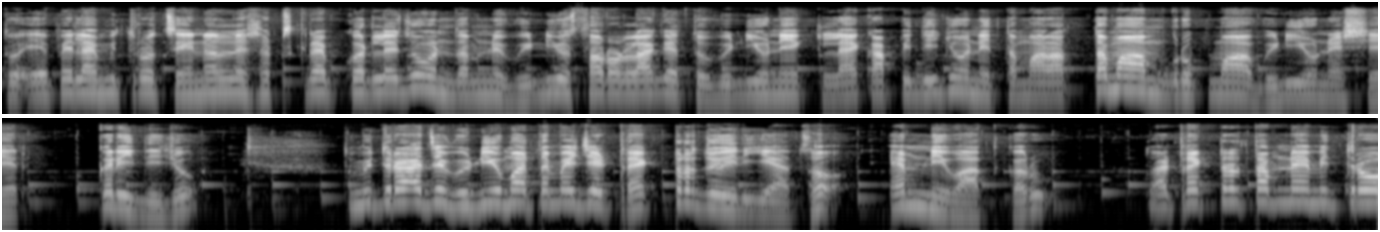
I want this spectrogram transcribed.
તો એ પહેલાં મિત્રો ચેનલને સબસ્ક્રાઇબ કરી લેજો અને તમને વીડિયો સારો લાગે તો વિડીયોને એક લાઇક આપી દેજો અને તમારા તમામ ગ્રુપમાં વિડીયોને શેર કરી દેજો. તો મિત્રો, આજે વિડીયોમાં તમે જે ટ્રેક્ટર જોઈ રહ્યા છો, એમની વાત કરું. તો આ ટ્રેક્ટર તમને મિત્રો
